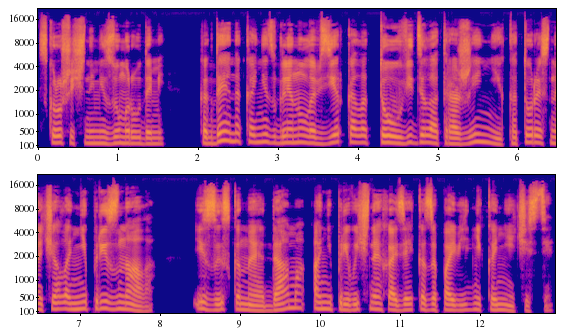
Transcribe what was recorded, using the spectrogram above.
с крошечными изумрудами. Когда я, наконец, взглянула в зеркало, то увидела отражение, которое сначала не признала. Изысканная дама, а не привычная хозяйка заповедника нечисти.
